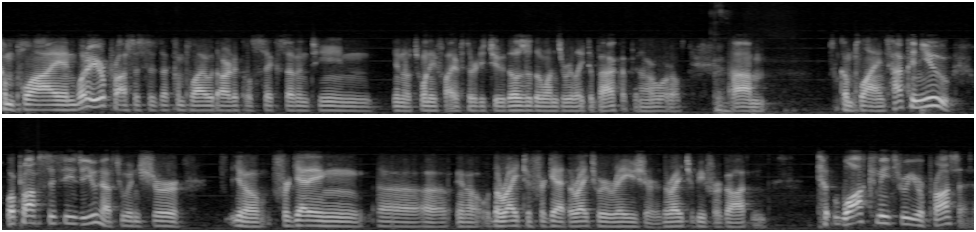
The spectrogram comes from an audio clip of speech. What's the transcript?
comply, and what are your processes that comply with Article 6, 17, you know, 25, 32? Those are the ones that relate to backup in our world. Um, compliance. How can you? What processes do you have to ensure? You know, forgetting, uh, you know, the right to forget, the right to erasure, the right to be forgotten. To walk me through your process.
